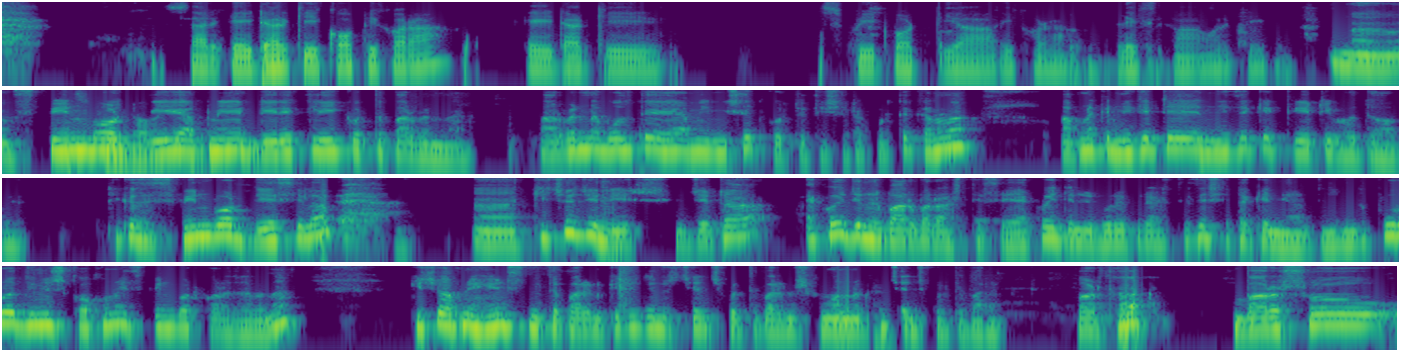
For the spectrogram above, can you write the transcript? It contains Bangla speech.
এইটার কি কপি করা? এইটার কি স্পিড বোর্ড দিয়া ই করা? লিখছিলাম আর কি। না স্পিন বোর্ড দিয়ে আপনি ডিরেক্টলি করতে পারবেন না। পারবেন না বলতে আমি নিষেধ করতেছি সেটা করতে কেননা আপনাকে নিজেকে নিজেকে ক্রিয়েটিভ হতে হবে। ঠিক আছে স্পিন বোর্ড দিয়েছিলাম কিছু জিনিস যেটা একই জিনিস বারবার আসতেছে একই জিনিস ঘুরে ফিরে আসতেছে সেটাকে নেওয়ার জন্য। কিন্তু পুরো জিনিস কখনোই স্পিন বোর্ড করা যাবে না। কিছু আপনি হিন্টস নিতে পারেন, কিছু জিনিস চেঞ্জ করতে পারেন সামান্য কিছু চেঞ্জ করতে পারেন। অর্থাৎ বারোশো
